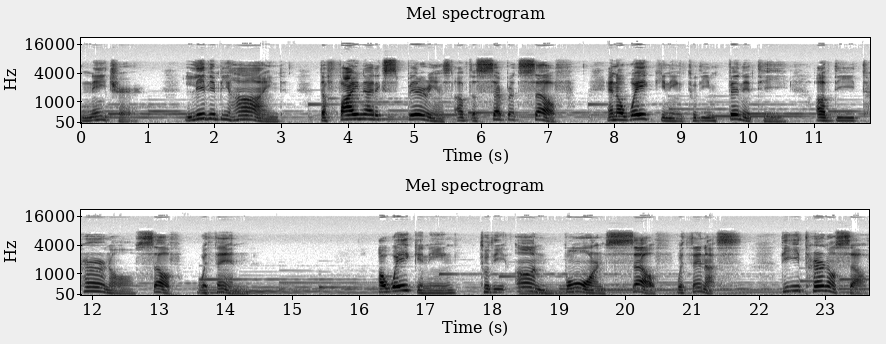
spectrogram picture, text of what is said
nature, leaving behind the finite experience of the separate self and awakening to the infinity of the eternal self within. Awakening to the unborn self within us, the eternal self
